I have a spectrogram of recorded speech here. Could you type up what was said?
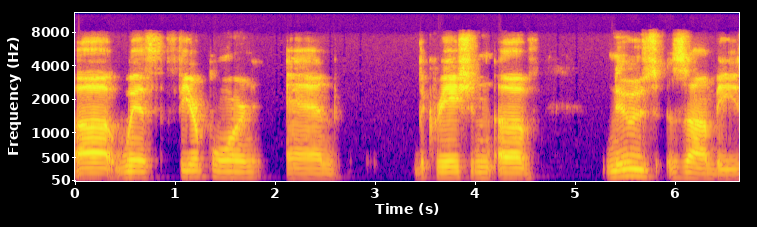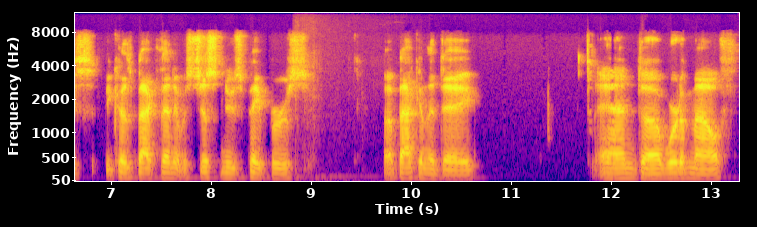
Uh, with fear porn and the creation of news zombies, because back then it was just newspapers uh, back in the day, and uh, word of mouth,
